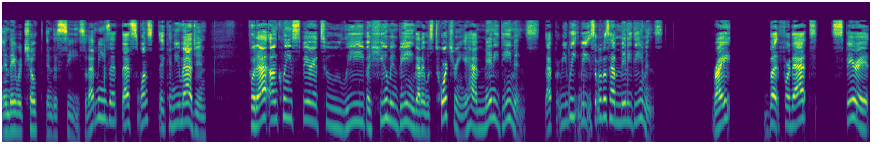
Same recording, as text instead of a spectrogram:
and they were choked in the sea. So that means that that's once, can you imagine for that unclean spirit to leave a human being that it was torturing. It had many demons. That we, we some of us have many demons, right? But for that spirit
